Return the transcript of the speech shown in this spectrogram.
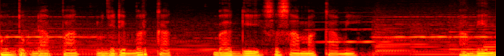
untuk dapat menjadi berkat bagi sesama kami. Amin.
